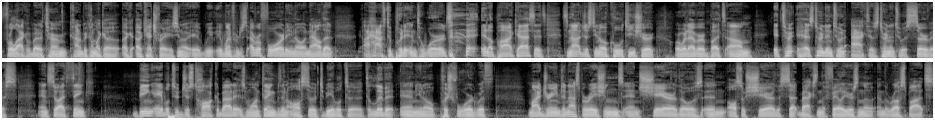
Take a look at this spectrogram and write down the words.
for lack of a better term, kind of become like a, a, a catchphrase. You know, it, we, it went from just ever forward, you know, and now that I have to put it into words in a podcast. It's it's not just you know a cool T-shirt or whatever, but um, it, tur- it has turned into an act. It has turned into a service, and so I think being able to just talk about it is one thing, but then also to be able to to live it and you know push forward with my dreams and aspirations and share those and also share the setbacks and the failures and the and the rough spots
